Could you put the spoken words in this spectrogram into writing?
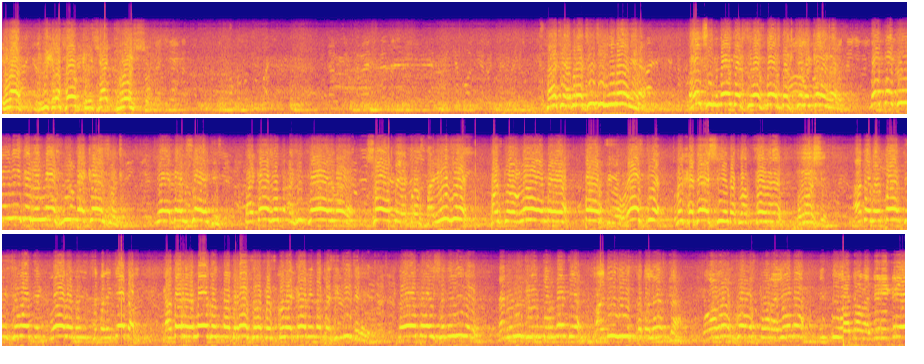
И вас в микрофон кричать проще. Кстати, обратите внимание, очень много всевозможных телекамер. Но по телевизору нас не покажут. Не обольщайтесь. Покажут официальные желтые профсоюзы, возглавляемые партией власти, выходящие на Дворцовую площадь. От этой партии сегодня главы муниципалитетов, которые могут набрасываться с кулаками на посетителей. Кто этого еще не видел, наберите в интернете фамилию Соболенко, глава Северского района из Белого перекрест.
